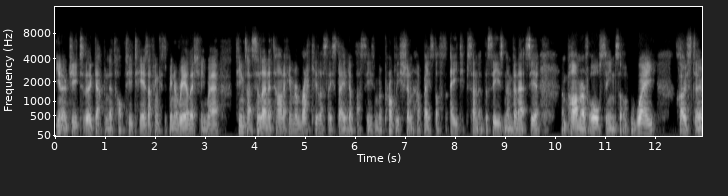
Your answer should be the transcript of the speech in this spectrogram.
you know, due to the gap in the top two tiers, I think it's been a real issue where teams like Salernitana, who miraculously stayed up last season, but probably shouldn't have based off 80% of the season, and Venezia and Parma have all seen sort of way close to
